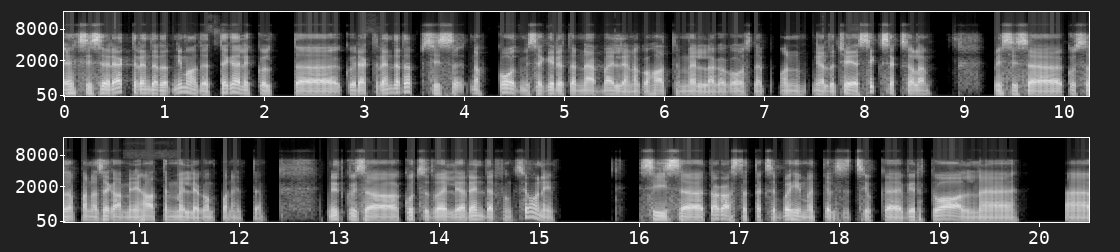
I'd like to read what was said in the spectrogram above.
ehk siis React renderdab niimoodi, et tegelikult äh, kui React renderdab, siis noh, kood, mis sa kirjutad, näeb välja nagu HTML, aga koosneb, on nii-öelda JSX, eks ole. mis siis, äh, kus sa saad panna segamini HTML ja komponente. nüüd, kui sa kutsud välja render funktsiooni, siis äh, tagastatakse põhimõtteliselt sihuke virtuaalne äh,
